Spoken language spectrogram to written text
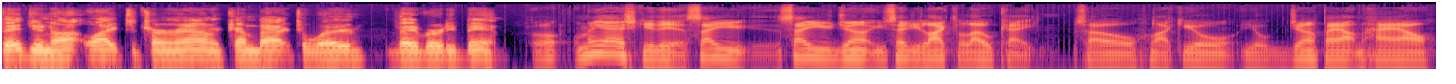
They do not like to turn around and come back to where they've already been. Well, let me ask you this: say you say you jump, you said you like to locate, so like you'll you'll jump out and howl,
